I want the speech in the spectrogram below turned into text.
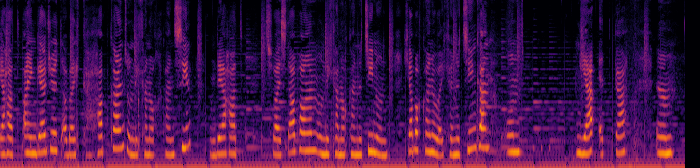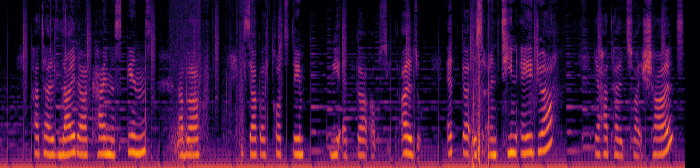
er hat ein Gadget, aber ich habe keins und ich kann auch keins ziehen. Und der hat zwei Star Powern und ich kann auch keine ziehen. Und ich habe auch keine, weil ich keine ziehen kann. Und ja, Edgar ähm, hat halt leider keine Skins, aber ich sag euch trotzdem, wie Edgar aussieht. Also, Edgar ist ein Teenager, der hat halt zwei Schals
